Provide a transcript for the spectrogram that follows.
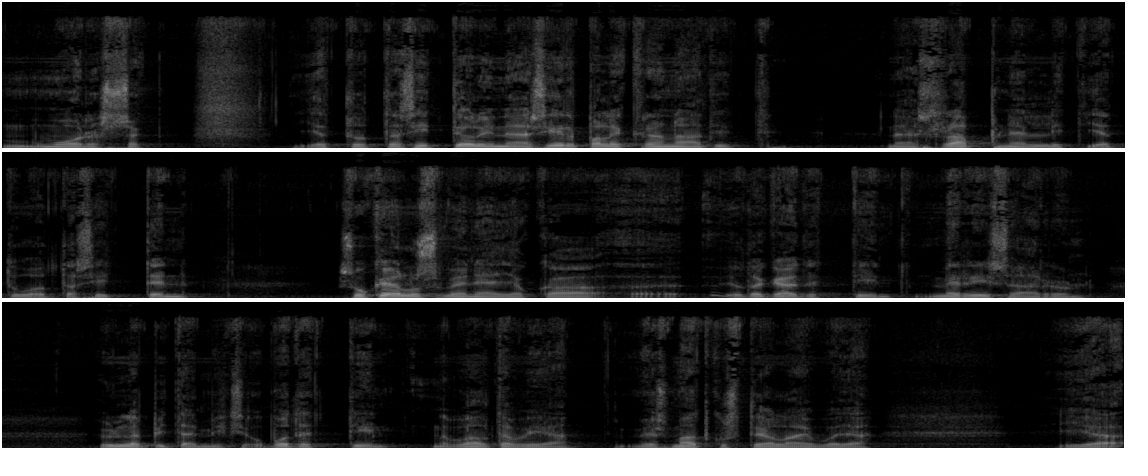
muodossa. Ja tuota, sitten oli nämä sirpalegranaatit, nämä srapnellit ja tuota, sitten sukellusvene, joka, jota käytettiin merisaaron ylläpitämiksi. Upotettiin valtavia myös matkustajalaivoja ja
